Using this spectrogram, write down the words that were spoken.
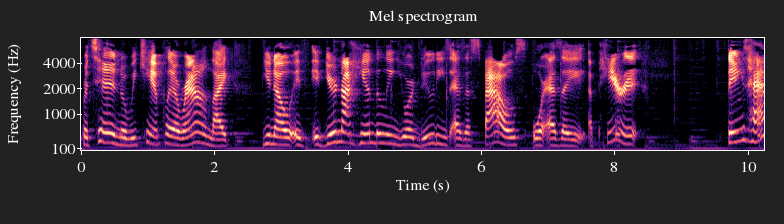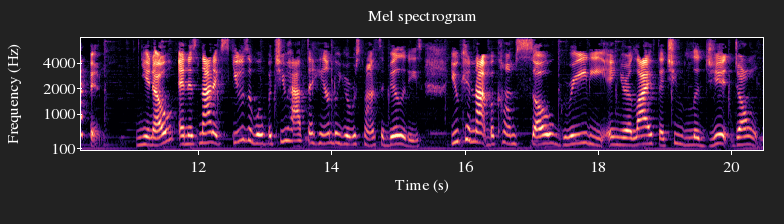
pretend or we can't play around like you know if if you're not handling your duties as a spouse or as a, a parent things happen you know? And it's not excusable but you have to handle your responsibilities. You cannot become so greedy in your life that you legit don't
